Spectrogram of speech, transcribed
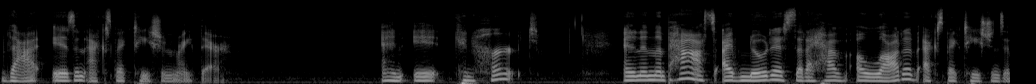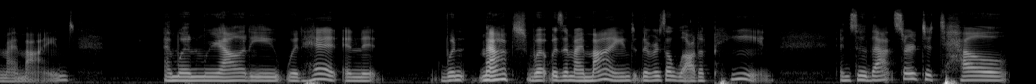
that is an expectation right there. And it can hurt. And in the past, I've noticed that I have a lot of expectations in my mind. And when reality would hit and it wouldn't match what was in my mind, there was a lot of pain. And so that started to tell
